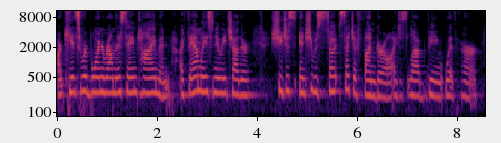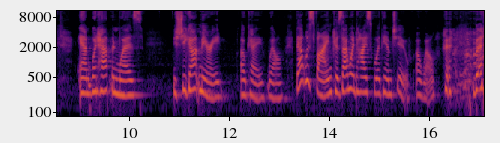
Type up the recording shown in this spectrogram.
Our kids were born around the same time, and our families knew each other. She just, and she was so, such a fun girl. I just loved being with her. And what happened was, she got married Okay, well, that was fine because I went to high school with him too. Oh, well. but,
